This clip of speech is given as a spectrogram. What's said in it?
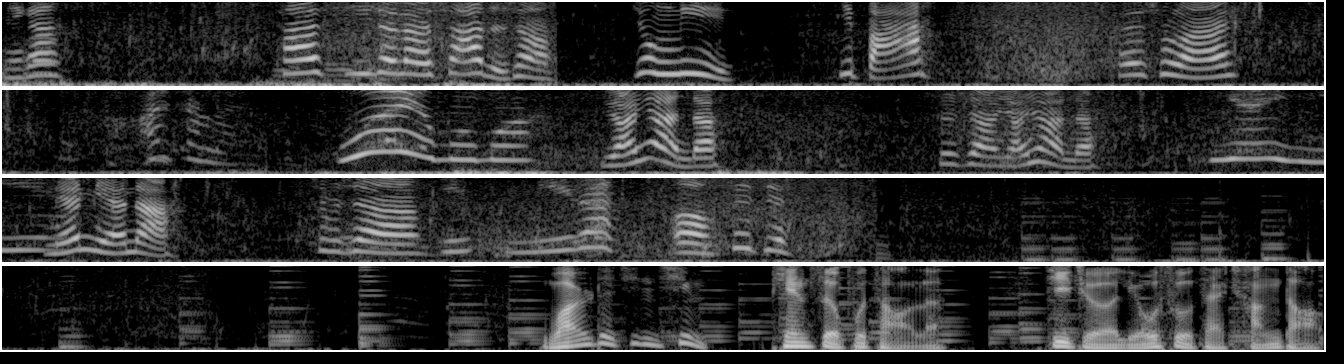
你看，它吸在那个沙子上，用力一拔。快出来！爬下来，我也摸摸。远远的，是不是啊？远远的。黏黏。黏黏的，是不是啊？你你的。哦，谢谢。玩的尽兴，天色不早了，记者留宿在长岛。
